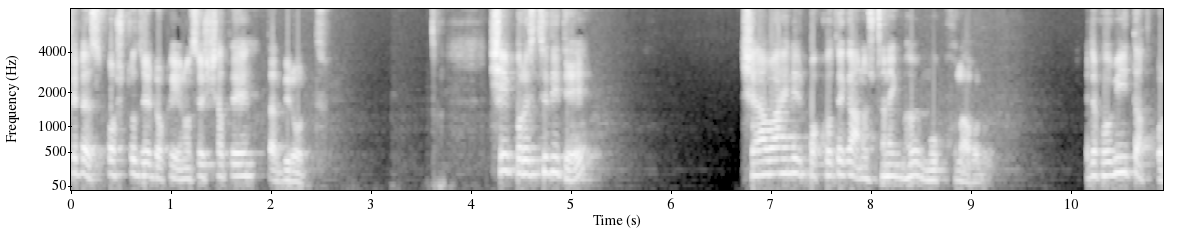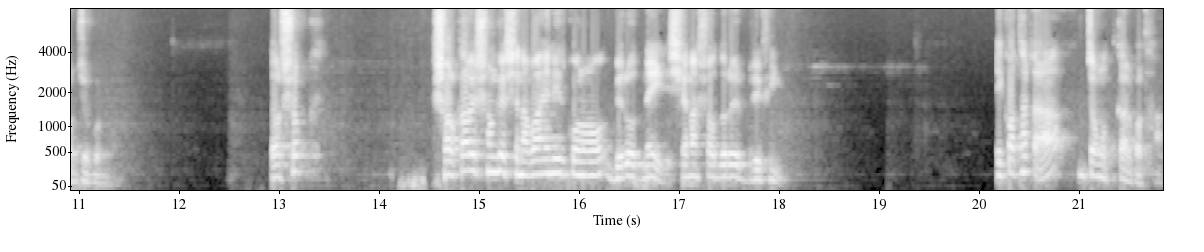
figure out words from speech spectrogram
সেটা স্পষ্ট যে ডক্টর ইউনুসের সাথে তার বিরোধ। সেই পরিস্থিতিতে সেনাবাহিনীর পক্ষ থেকে আনুষ্ঠানিকভাবে মুখ খোলা হলো। এটা খুবই তাৎপর্যপূর্ণ। দর্শক, সরকারের সঙ্গে সেনাবাহিনীর কোনো বিরোধ নেই, সেনা সদরের ব্রিফিং। এই কথাটা চমৎকার কথা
